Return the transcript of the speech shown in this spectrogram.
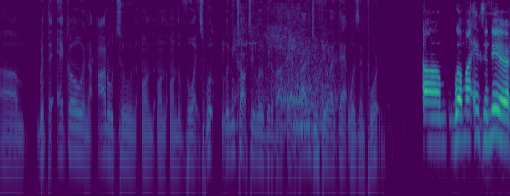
Um, with the echo and the auto tune on on on the voice. What, let me talk to you a little bit about that. Why did you feel like that was important? Um, well, my engineer,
